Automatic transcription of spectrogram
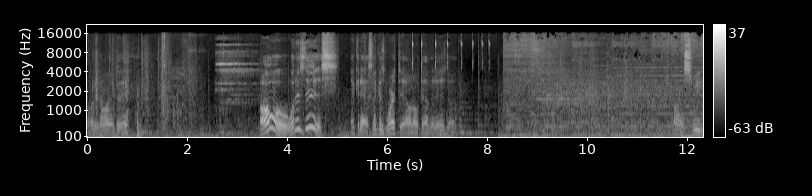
I really don't want to do it. oh, what is this? Look at that. It's like it's worth it. I don't know what the hell it is though. Oh, sweet.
